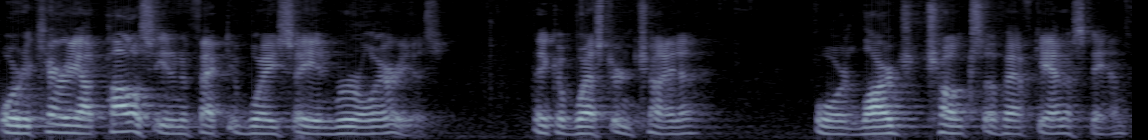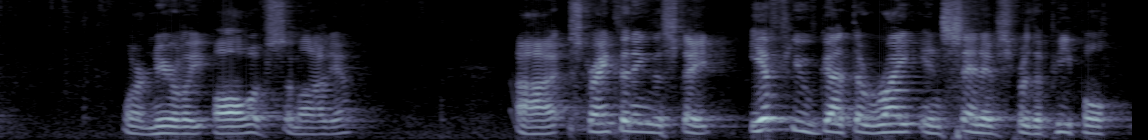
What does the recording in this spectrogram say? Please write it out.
or to carry out policy in an effective way, say in rural areas. Think of Western China or large chunks of Afghanistan or nearly all of Somalia. Uh, strengthening the state, if you've got the right incentives for the people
